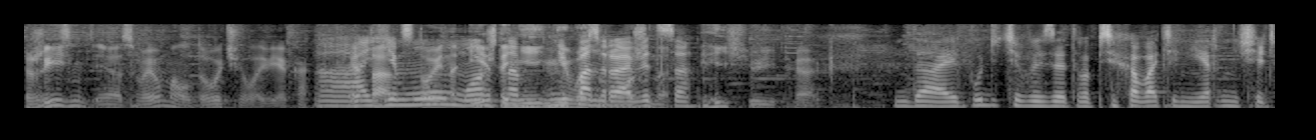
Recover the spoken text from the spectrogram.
жизнь э, своего молодого человека. А это ему отстойно, можно это не, не понравиться. Еще и как. Да, и будете вы из этого психовать и нервничать.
